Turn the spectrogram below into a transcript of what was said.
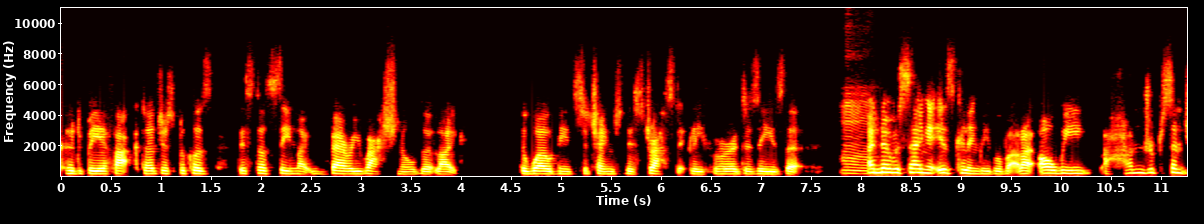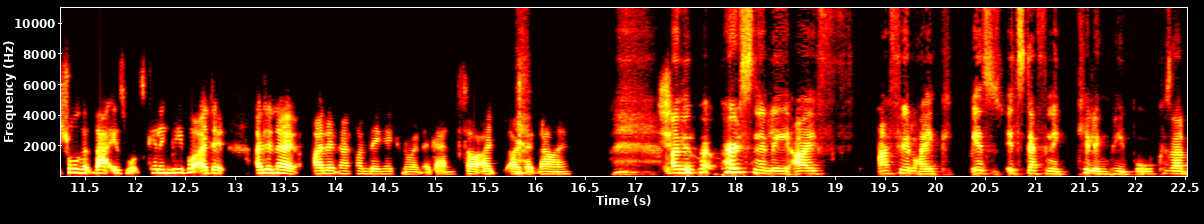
could be a factor just because this does seem like very rational that like the world needs to change this drastically for a disease that Mm. I know we're saying it is killing people, but like, are we hundred percent sure that that is what's killing people? I don't, I don't know. I don't know if I'm being ignorant again, so I, I don't know. I mean, per- personally, I, f- I feel like it's it's definitely killing people because I,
